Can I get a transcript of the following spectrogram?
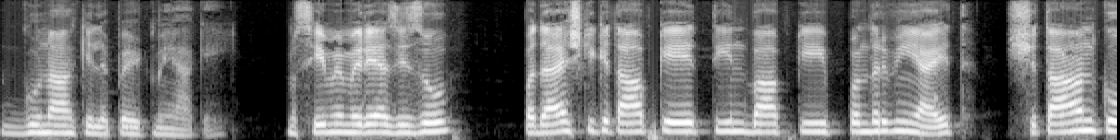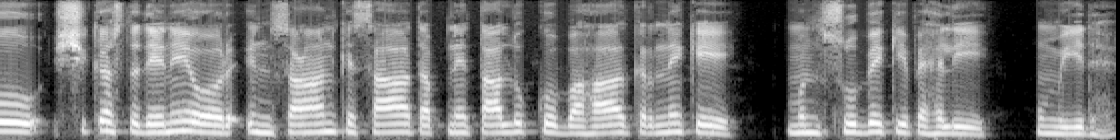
گناہ کی لپیٹ میں آ گئی۔ مسیح میں میرے عزیزو، پیدائش کی کتاب کے تین باپ کی پندرہویں آیت شیطان کو شکست دینے اور انسان کے ساتھ اپنے تعلق کو بحال کرنے کے منصوبے کی پہلی امید ہے۔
